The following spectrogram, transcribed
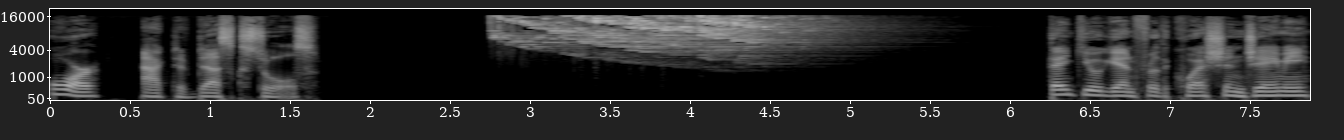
or active desk stools. Thank you again for the question, Jamie.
